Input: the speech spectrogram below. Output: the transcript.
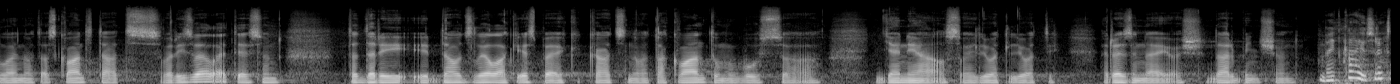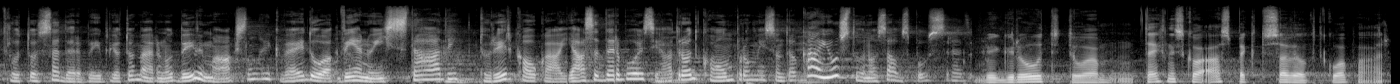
lai no tās kvantitātes var izvēlēties. Tad arī ir daudz lielāka iespēja, ka kāds no tā kvantuma būs ģeniāls vai ļoti, ļoti rezinējošs darbiņš. Un, Bet kā jūs raksturot to sadarbību? Jo tomēr nu, divi mākslinieki veido vienu izstādi. Tur ir kaut kā jāsadarbojas, jāatrod kompromiss. Kā jūs to no savas puses redzat? Bija grūti to tehnisko aspektu savilkt kopā ar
